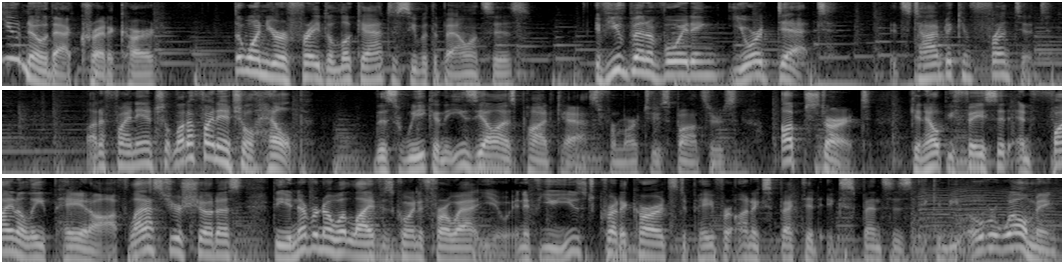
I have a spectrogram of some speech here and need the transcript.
You know that credit card, the one you're afraid to look at to see what the balance is. If you've been avoiding your debt, it's time to confront it. A lot of financial, a lot of financial help this week in the Easy Allies podcast from our two sponsors. Upstart can help you face it and finally pay it off. Last year showed us that you never know what life is going to throw at you, and if you used credit cards to pay for unexpected expenses, it can be overwhelming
